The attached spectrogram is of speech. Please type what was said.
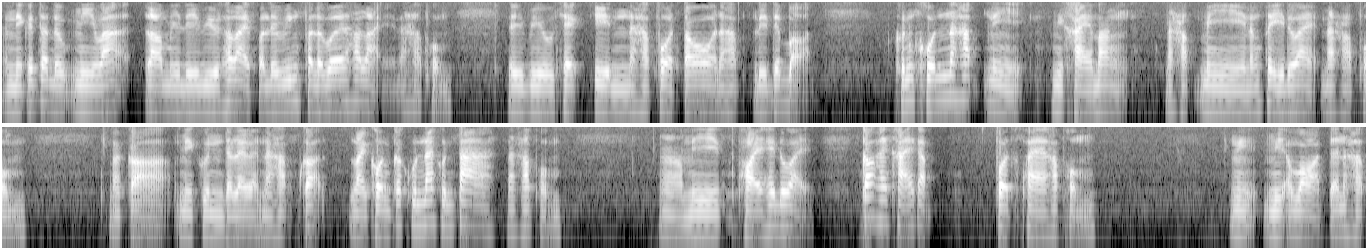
อันนี้ก็จะดูมีว่าเรามีรีวิวเท่าไหร่ following follower เท่าไหร่นะครับผมรีวิวเช็คอินนะครับโฟโต้นะครับรีดบอร์ด คุ้นๆนะครับ นี่มีใครบ้างนะครับ มีน้องตีด้วยนะครับ ผม แล้วก็มีคุณเจริญนะครับ ก็หลายคนก็คุ้นหน้าคุ้นตานะครับ ผมมีพอยให้ด้วย ก็คล้ายๆกับโฟร์สแควร์ครับ ผม นี่มีอวอร์ดด้วยนะครับ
